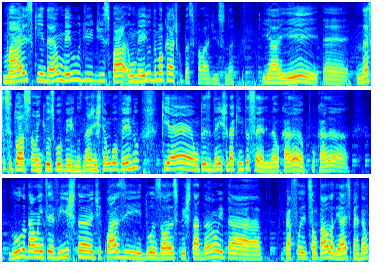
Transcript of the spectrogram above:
mas que ainda é um meio de, de um meio democrático para se falar disso, né? E aí, é, nessa situação em que os governos, né? A gente tem um governo que é um presidente da quinta série, né? O cara, o cara Lula dá uma entrevista de quase duas horas para o Estadão e para para a Folha de São Paulo, aliás, perdão,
